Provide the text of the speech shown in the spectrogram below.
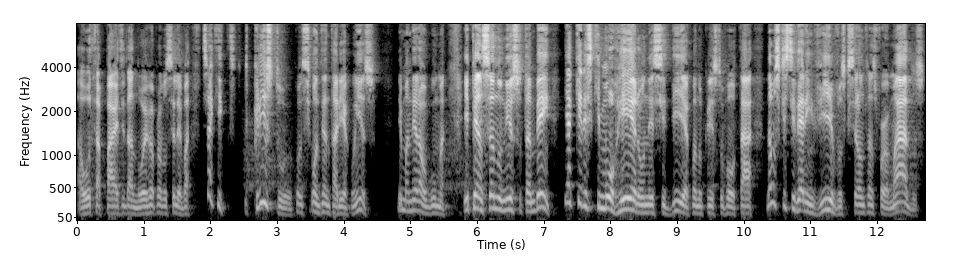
a outra parte da noiva para você levar. Será que Cristo se contentaria com isso? De maneira alguma. E pensando nisso também, e aqueles que morreram nesse dia, quando Cristo voltar? Não os que estiverem vivos, que serão transformados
